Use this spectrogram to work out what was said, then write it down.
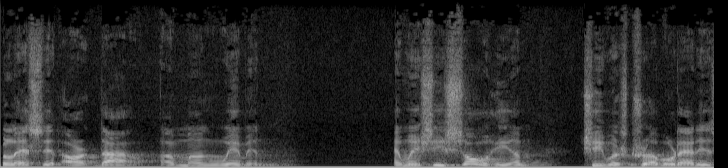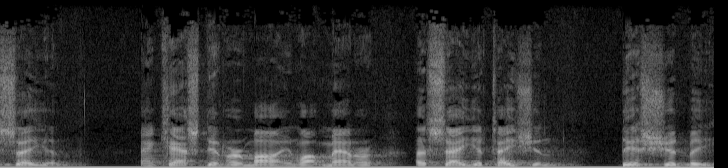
Blessed art thou among women. And when she saw him, she was troubled at his saying, and cast in her mind what manner of salutation this should be.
